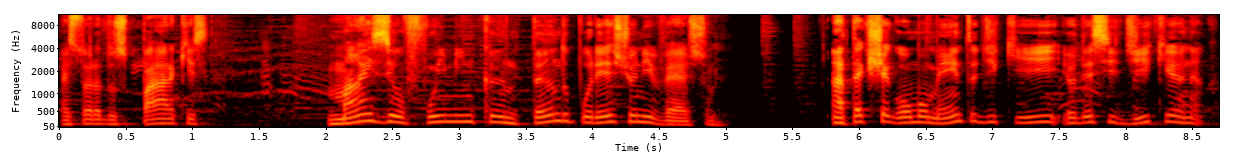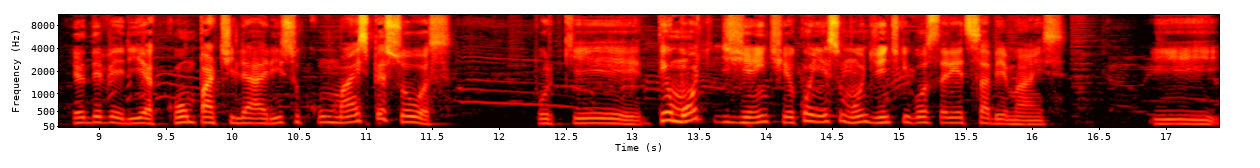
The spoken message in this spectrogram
a história dos parques, mais eu fui me encantando por este universo. Até que chegou o momento de que eu decidi que eu- eu deveria compartilhar isso com mais pessoas. Porque tem um monte de gente, eu conheço um monte de gente que gostaria de saber mais. E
